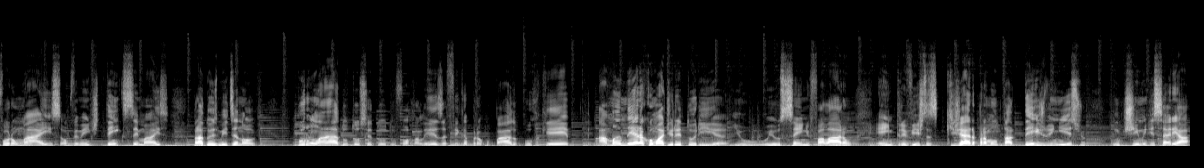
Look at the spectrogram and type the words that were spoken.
foram mais, obviamente tem que ser mais para 2019. Por um lado, o torcedor do Fortaleza fica preocupado porque a maneira como a diretoria e o, e o Ceni falaram em entrevistas que já era para montar desde o início um time de Série A.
